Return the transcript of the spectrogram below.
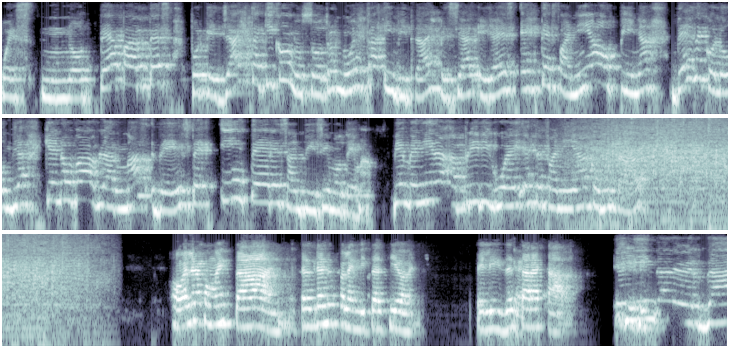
Pues no te apartes porque ya está aquí con nosotros nuestra invitada especial. Ella es Estefanía Ospina desde Colombia, que nos va a hablar más de este interesantísimo tema. Bienvenida a Pretty Way, Estefanía, ¿cómo estás? Hola, ¿cómo están? Muchas gracias por la invitación. Feliz de estar acá. Qué linda, de verdad,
